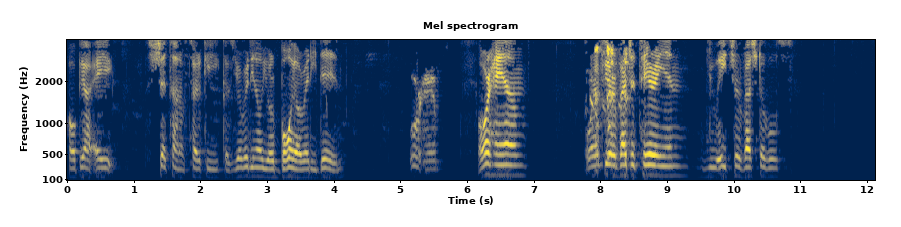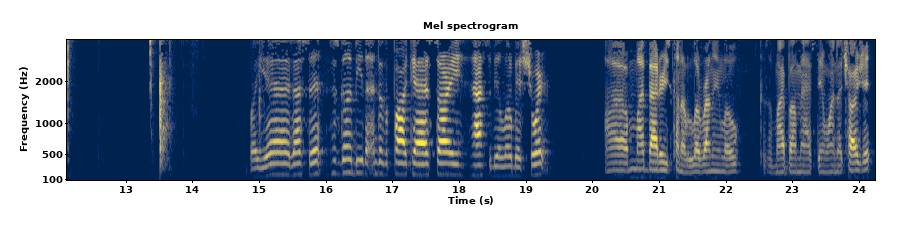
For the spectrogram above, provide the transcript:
hope y'all ate shit ton of turkey because you already know your boy already did, Or ham. or ham, or if you're a vegetarian, you ate your vegetables. But yeah, that's it. This is gonna be the end of the podcast. Sorry, it has to be a little bit short. Uh, my battery's kind of low, running low because of my bum ass didn't want to charge it.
